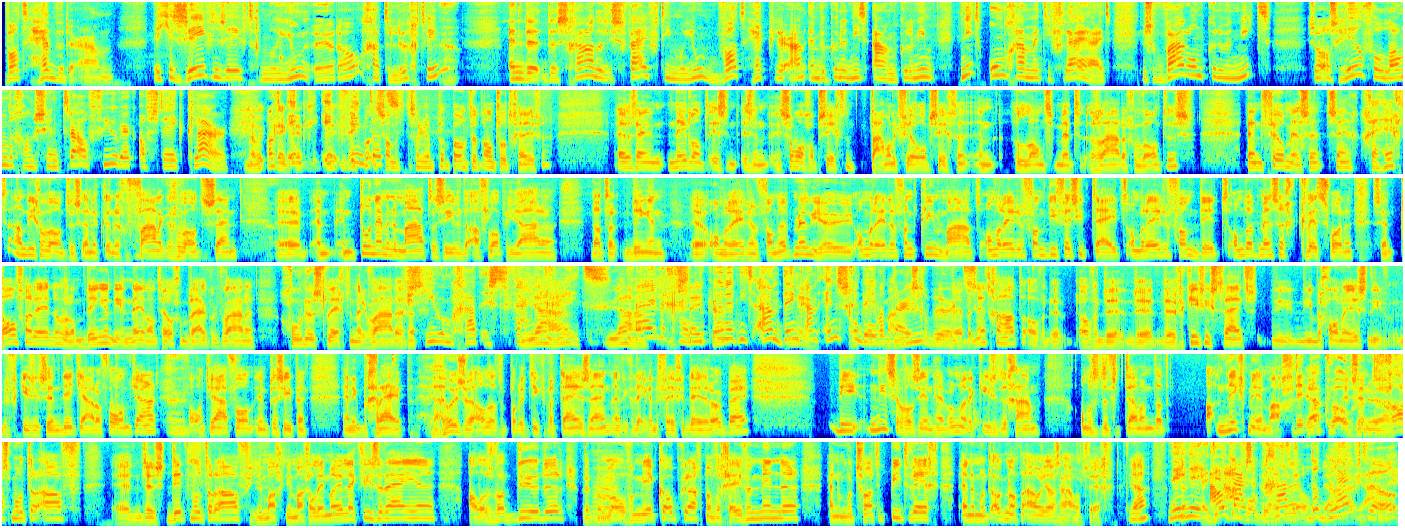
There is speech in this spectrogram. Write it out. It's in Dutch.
Wat hebben we eraan? Weet je, 77 miljoen euro gaat de lucht in. En de, de schade is 15 miljoen. Wat heb je eraan? En we kunnen het niet aan. We kunnen niet, niet omgaan met die vrijheid. Dus waarom kunnen we niet, zoals heel veel landen, gewoon centraal vuurwerk afsteken klaar? Nou, Want kijk, ik, kijk, ik vind dat. Zal, zal ik een antwoord geven? Er zijn, Nederland is, een, is een, in sommige opzichten, tamelijk veel opzichten, een land met rare gewoontes. En veel mensen zijn gehecht aan die gewoontes. En het kunnen gevaarlijke gewoontes zijn. Eh, en in toenemende mate zien we de afgelopen jaren dat er dingen eh, om reden van het milieu, om reden van het klimaat, om reden van diversiteit, om reden van dit, omdat mensen gekwetst worden. Er zijn tal van redenen waarom dingen die in Nederland heel gebruikelijk waren, goede, slechte, merkwaardige. Als het hier om gaat, is het veiligheid. Ja, ja, veiligheid. We zeker. kunnen het niet aan. Denk Aan Enschede, wat daar is gebeurd. We hebben net gehad over de, over de, de, de verkiezingsstrijd die, die begonnen is. Die, de verkiezingen zijn dit jaar of volgend jaar. Volgend jaar vol, in principe. En ik begrijp heus wel dat er politieke partijen zijn... en ik reken de VVD er ook bij... die niet zoveel zin hebben om naar de kiezer te gaan... om ze te vertellen dat niks meer mag. Dit pakken we ook van het u af. gas moet eraf, eh, dus dit moet eraf. Je mag, je mag alleen maar elektrisch rijden. Alles wordt duurder. We beloven meer koopkracht, maar we geven minder. En dan moet Zwarte Piet weg. En dan moet ook nog een oude weg. Ja? Nee, nee, die blijft wel. dat Ja, blijft ja, wel. nee.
